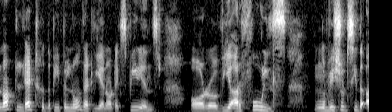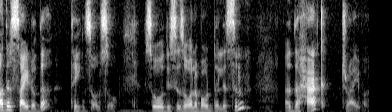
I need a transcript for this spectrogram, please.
not let the people know that we are not experienced or uh, we are fools. Mm, We should see the other side of the things also. So this is all about the lesson, uh, the hack driver.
